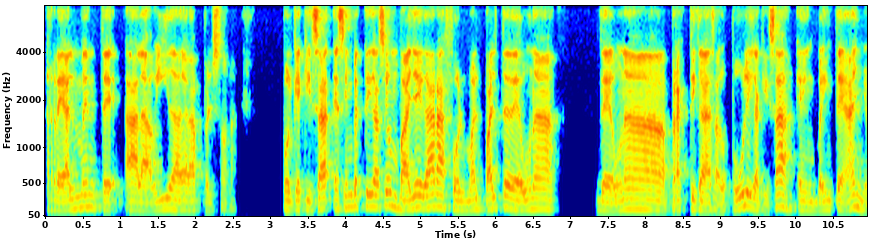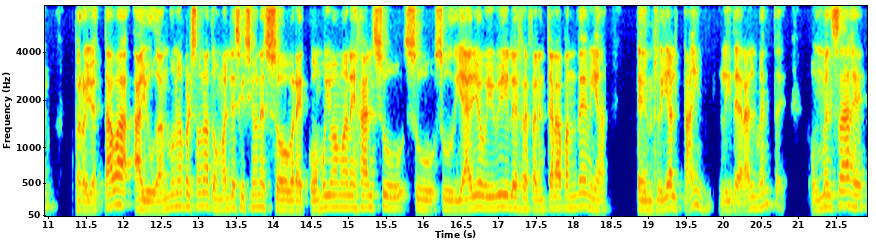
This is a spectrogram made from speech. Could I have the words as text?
realmente a la vida de las personas. Porque quizás esa investigación va a llegar a formar parte de una, de una práctica de salud pública, quizás en 20 años pero yo estaba ayudando a una persona a tomar decisiones sobre cómo iba a manejar su, su, su diario vivir referente a la pandemia en real time, literalmente. Un mensaje,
